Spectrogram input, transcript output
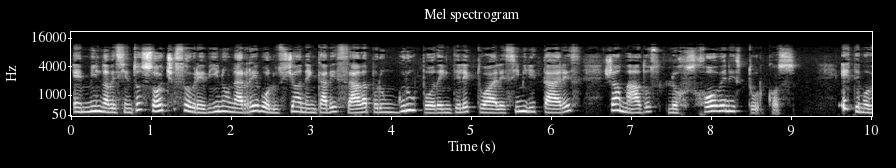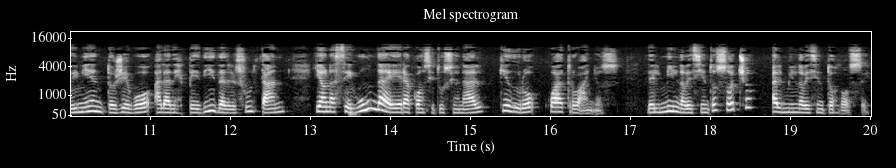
En 1908 sobrevino una revolución encabezada por un grupo de intelectuales y militares llamados los jóvenes turcos. Este movimiento llevó a la despedida del sultán y a una segunda era constitucional que duró cuatro años, del 1908 al 1912.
